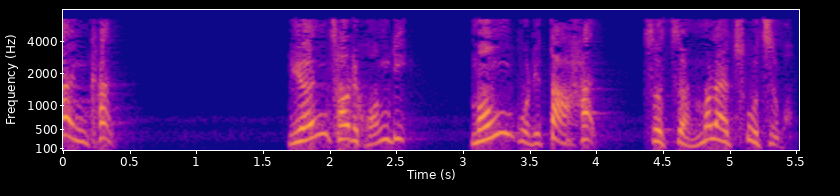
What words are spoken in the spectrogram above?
看看元朝的皇帝、蒙古的大汉是怎么来处置我。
